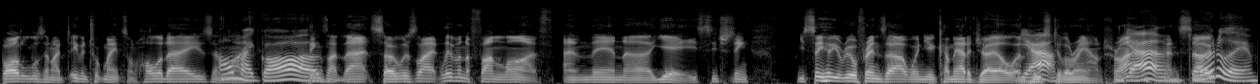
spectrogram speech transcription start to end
bottles, and I even took mates on holidays. And Oh like, my God. things like that. So it was like living a fun life, and then uh, yeah, it's interesting. You see who your real friends are when you come out of jail and Yeah. who's still around, right? Yeah, and so totally.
